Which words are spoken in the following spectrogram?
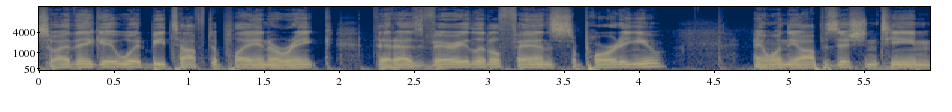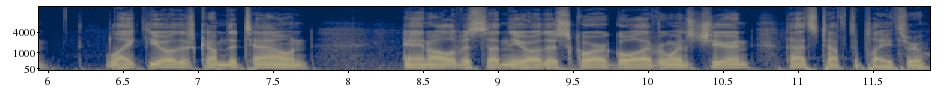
So I think it would be tough to play in a rink that has very little fans supporting you, and when the opposition team, like the Oilers, come to town, and all of a sudden the Oilers score a goal, everyone's cheering. That's tough to play through.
